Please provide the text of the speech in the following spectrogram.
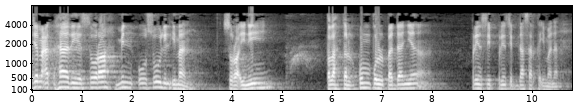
jama'at hadhihi surah min usulil iman. Surah ini telah terkumpul padanya prinsip-prinsip dasar keimanan.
